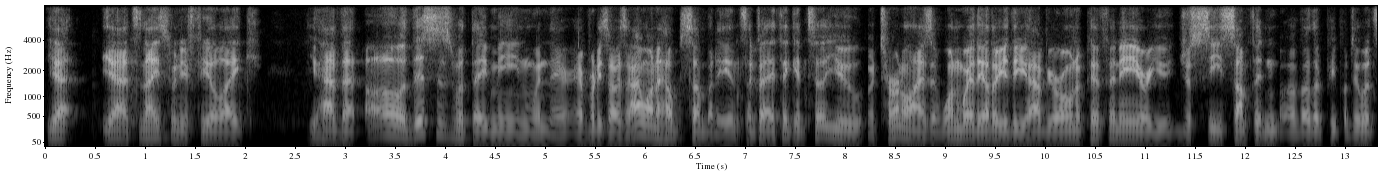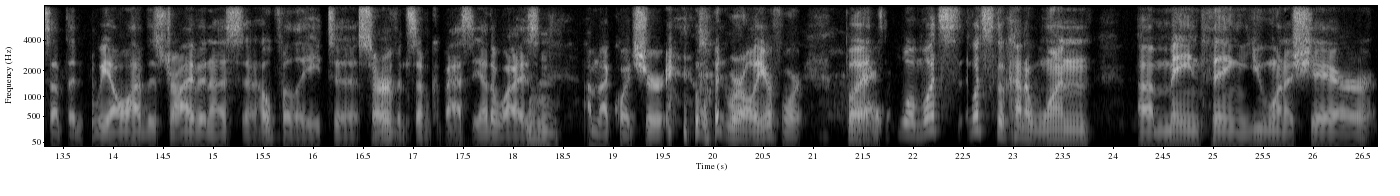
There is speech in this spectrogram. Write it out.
Yeah, yeah, it's nice when you feel like you have that oh this is what they mean when they're everybody's always like i want to help somebody and so i think until you internalize it one way or the other either you have your own epiphany or you just see something of other people doing something we all have this drive in us uh, hopefully to serve in some capacity otherwise mm-hmm. I'm not quite sure what we're all here for but right. well what's what's the kind of one uh, main thing you want to share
